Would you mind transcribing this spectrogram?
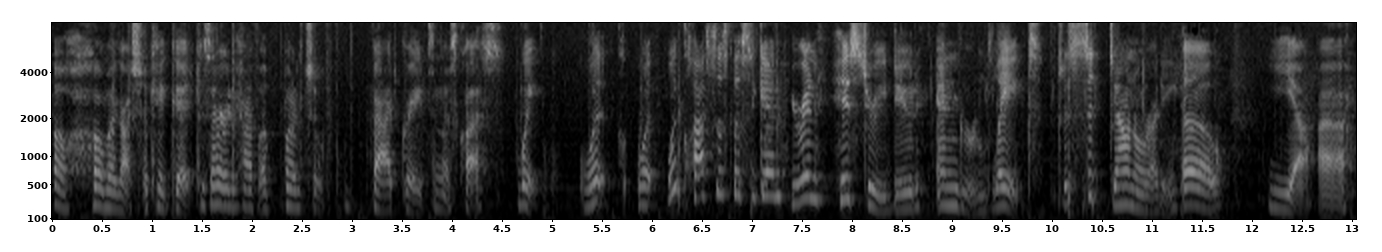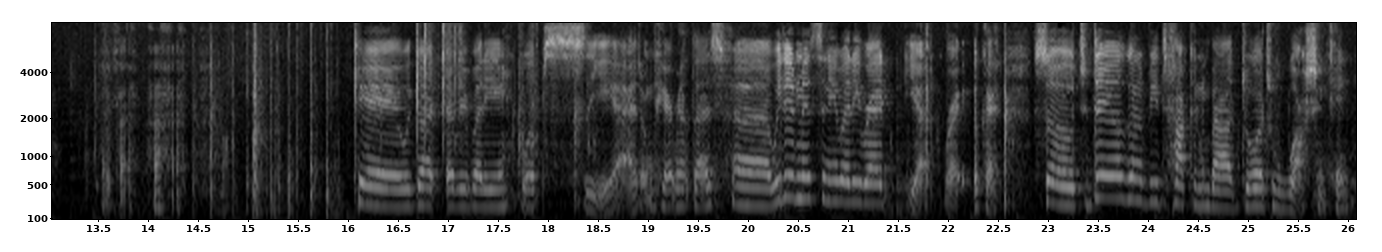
Oh, oh my gosh. Okay, good, because I already have a bunch of bad grades in this class. Wait, What what what class is this again? You're in history, dude, and you're late. Just sit down already. Oh, yeah. Uh, okay. okay, we got everybody. Whoops. Yeah, I don't care about that. Uh, we didn't miss anybody, right? Yeah, right. Okay. So today we're gonna be talking about George Washington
